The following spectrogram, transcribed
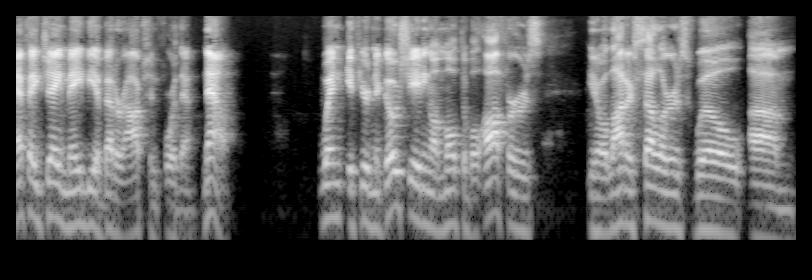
FHA may be a better option for them. Now, when if you're negotiating on multiple offers, you know a lot of sellers will um,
